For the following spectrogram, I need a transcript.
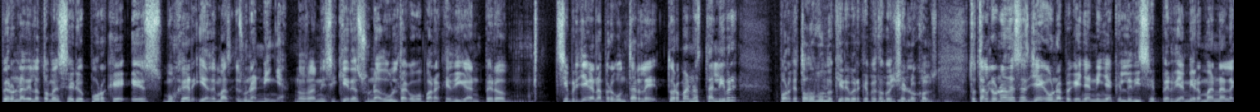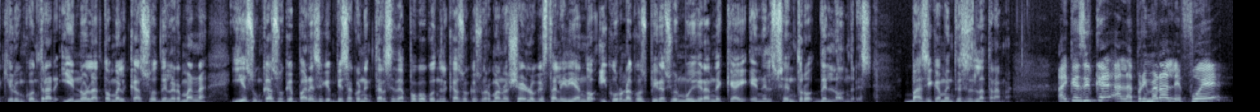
pero nadie la toma en serio porque es mujer y además es una niña. ¿no? ni siquiera es una adulta como para que digan pero siempre llegan a preguntarle, ¿tu hermano está libre? Porque todo el mundo quiere ver qué pasó con Sherlock Holmes. Total que una de esas llega una pequeña niña que le dice, perdí a mi hermana, la quiero encontrar, y Enola toma el caso de la hermana, y es un caso que parece que empieza a conectarse de a poco con el caso que su hermano Sherlock está lidiando y con una conspiración muy grande que hay en el centro de Londres. Básicamente esa es la trama. Hay que decir que a la primera le fue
